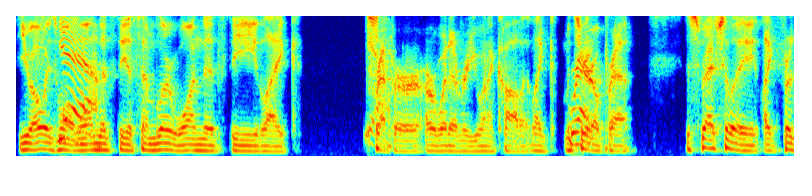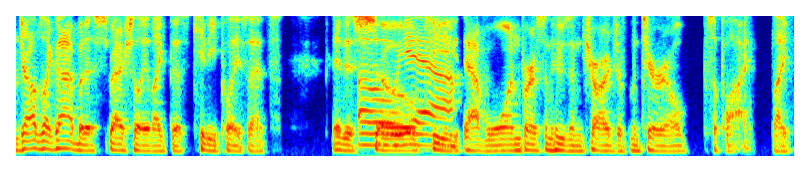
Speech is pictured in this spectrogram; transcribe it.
You always want Yeah. one that's the assembler, one that's the like Yeah. prepper or whatever you want to call it, like material prep. Especially like for jobs like that, but especially like this kitty play sets. It is Oh, so yeah. key to have one person who's in charge of material supply. Like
